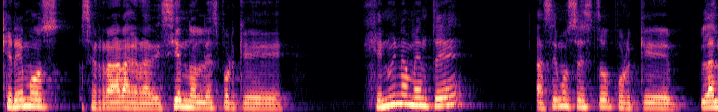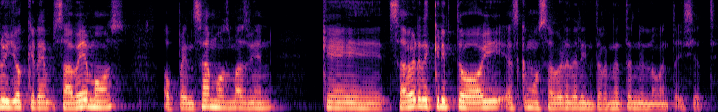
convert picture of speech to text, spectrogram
queremos cerrar agradeciéndoles porque genuinamente hacemos esto porque Lalo y yo sabemos, o pensamos más bien, que saber de cripto hoy es como saber del Internet en el 97.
